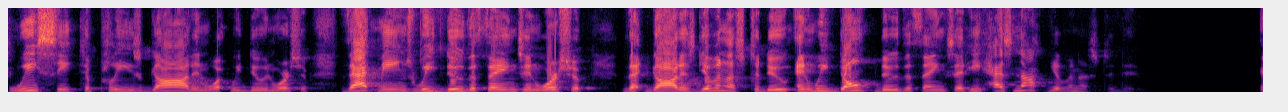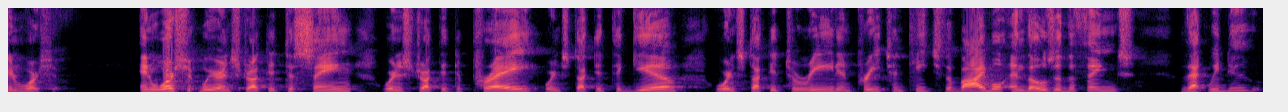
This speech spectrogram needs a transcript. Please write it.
we seek to please God in what we do in worship. That means we do the things in worship that God has given us to do, and we don't do the things that He has not given us to do in worship. In worship, we are instructed to sing, we're instructed to pray, we're instructed to give, we're instructed to read and preach and teach the Bible, and those are the things that we do.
